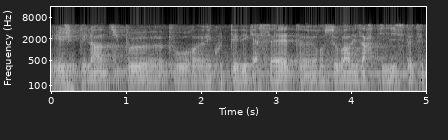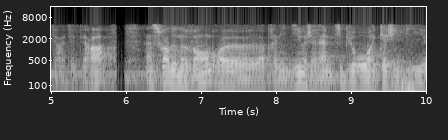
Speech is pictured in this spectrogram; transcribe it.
Et j'étais là un petit peu pour euh, écouter des cassettes, recevoir des artistes, etc., etc. Un soir de novembre, après-midi, j'avais un petit bureau, un KGB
